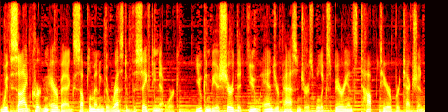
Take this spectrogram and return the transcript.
With side curtain airbags supplementing the rest of the safety network, you can be assured that you and your passengers will experience top-tier protection.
